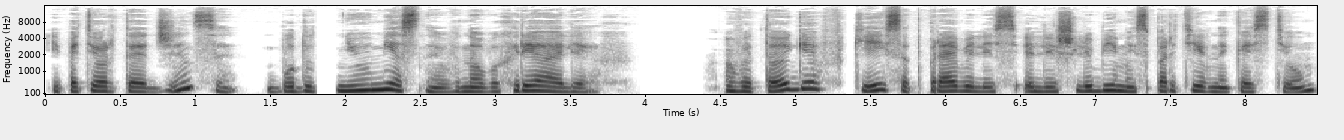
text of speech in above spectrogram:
и потертые джинсы будут неуместны в новых реалиях. В итоге в кейс отправились лишь любимый спортивный костюм,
